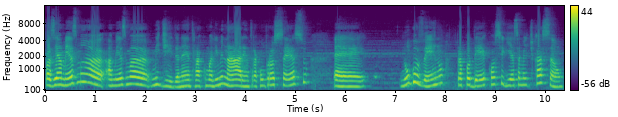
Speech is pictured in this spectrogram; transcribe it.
fazer a mesma, a mesma medida, né? Entrar com uma liminar, entrar com um processo é, no governo para poder conseguir essa medicação.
